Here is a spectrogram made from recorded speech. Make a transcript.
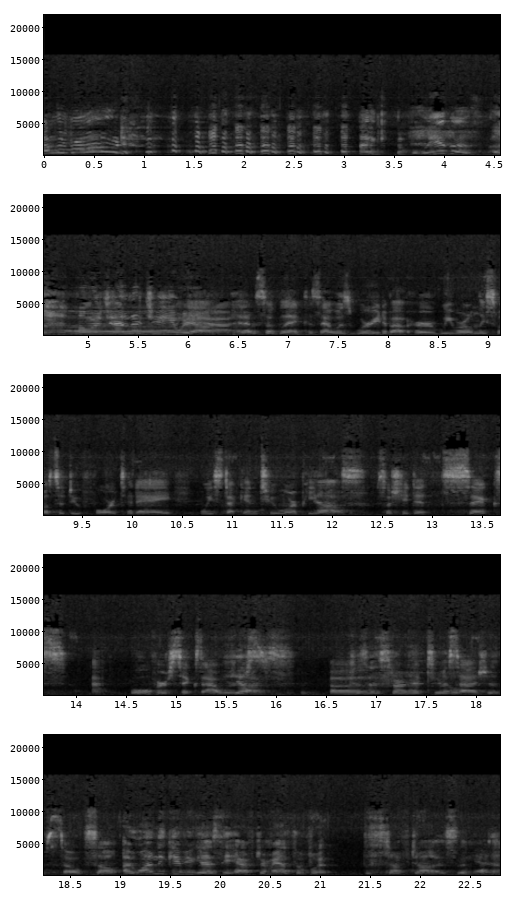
on the road. I can't believe this. How much uh, energy you have. Yeah, and I'm so glad because I was worried about her. We were only supposed to do four today. We stuck in two more people. Yes. So she did six, over six hours. Yes, because I started two. massages. So So I wanted to give you guys the aftermath of what the stuff does, and yeah.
